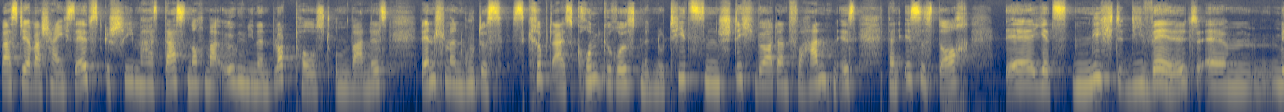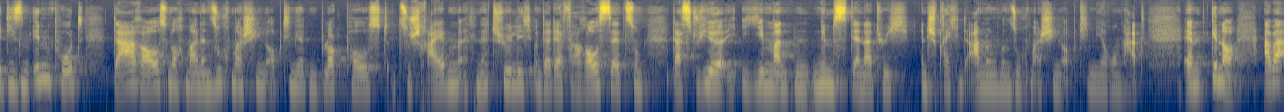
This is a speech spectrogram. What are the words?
was du ja wahrscheinlich selbst geschrieben hast, das nochmal irgendwie in einen Blogpost umwandelst. Wenn schon ein gutes Skript als Grundgerüst mit Notizen, Stichwörtern vorhanden ist, dann ist es doch äh, jetzt nicht die Welt ähm, mit diesem Input daraus nochmal einen suchmaschinenoptimierten Blogpost zu schreiben. Natürlich unter der Voraussetzung, dass du hier jemanden nimmst, der natürlich entsprechend Ahnung von Suchmaschinenoptimierung hat. Ähm, genau, aber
